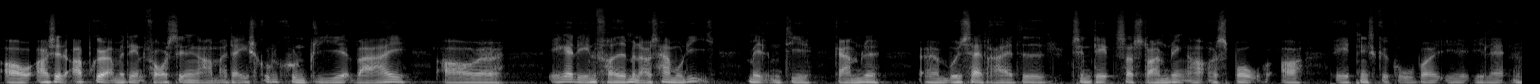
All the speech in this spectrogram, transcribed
og også et opgør med den forestilling om, at der ikke skulle kunne blive varig og øh, ikke alene fred, men også harmoni mellem de gamle øh, modsatrettede tendenser, strømninger og sprog og etniske grupper i, i landet.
